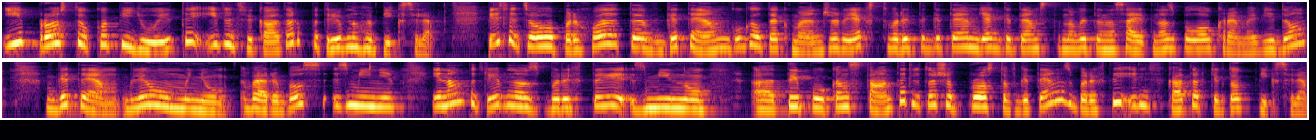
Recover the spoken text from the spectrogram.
і просто копіюєте ідентифікатор потрібного пікселя. Після цього переходите в GTM, Google Tag Manager, як створити GTM, як GTM встановити на сайт, у нас було окреме відео. В GTM в лівому меню Variables зміні, і нам потрібно зберегти зміну е, типу константа для того, щоб просто в GTM зберегти ідентифікатор TikTok пікселя.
